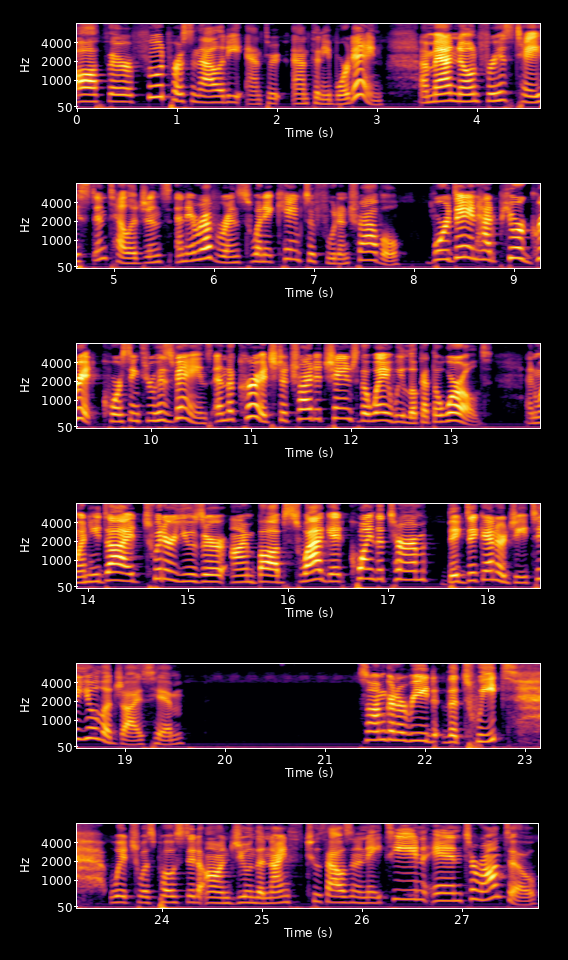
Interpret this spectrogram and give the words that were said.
author, food personality Anthony Bourdain, a man known for his taste, intelligence, and irreverence when it came to food and travel. Bourdain had pure grit coursing through his veins and the courage to try to change the way we look at the world. And when he died, Twitter user I'm Bob Swaggett coined the term big dick energy to eulogize him. So I'm going to read the tweet which was posted on June the 9th, 2018 in Toronto.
